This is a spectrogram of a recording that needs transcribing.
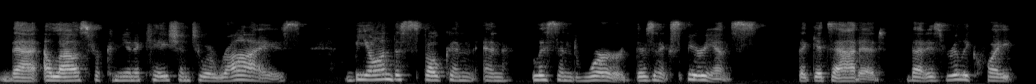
that allows for communication to arise beyond the spoken and listened word. There's an experience that gets added that is really quite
